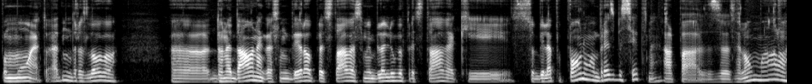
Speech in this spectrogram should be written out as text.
po mojem, to je eden od razlogov. Uh, do nedavnega sem delal predstave, so mi bile ljube predstave, ki so bile popolnoma brez besed, ne, ali pa z zelo malo.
